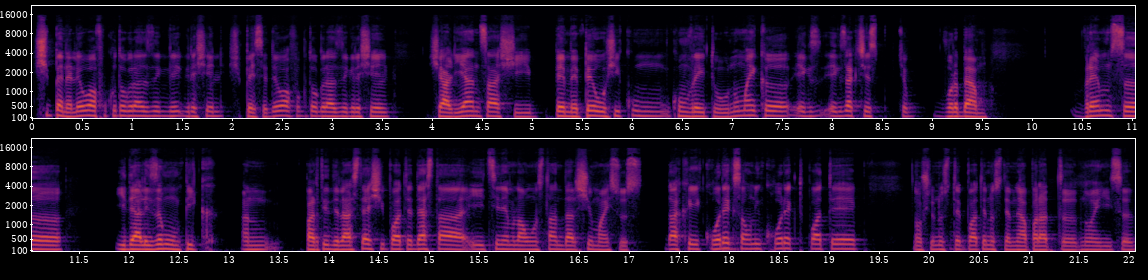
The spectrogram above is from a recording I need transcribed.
și PNL-ul a făcut o groază de greșeli, și PSD-ul a făcut o groază de greșeli, și Alianța, și PMP-ul, și cum, cum vrei tu. Numai că ex, exact ce, ce vorbeam, vrem să idealizăm un pic în partidele astea și poate de asta îi ținem la un standard și mai sus. Dacă e corect sau nu e corect, poate nu știu, nu suntem, poate nu suntem neapărat uh, noi să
